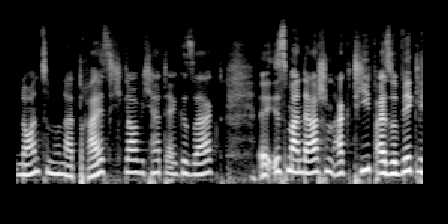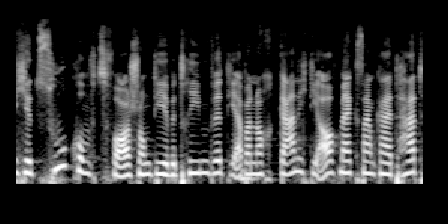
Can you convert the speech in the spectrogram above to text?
1930, glaube ich, hat er gesagt, äh, ist man da schon aktiv. Also wirkliche Zukunftsforschung, die hier betrieben wird, die aber noch gar nicht die Aufmerksamkeit Aufmerksamkeit hat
